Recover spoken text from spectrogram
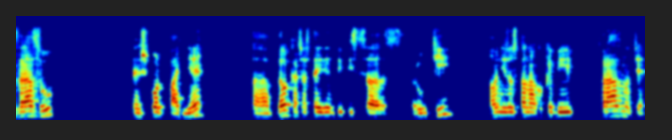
zrazu ten šport padne, tá veľká časť tej identity sa zrúti a oni zostanú ako keby v prázdnote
